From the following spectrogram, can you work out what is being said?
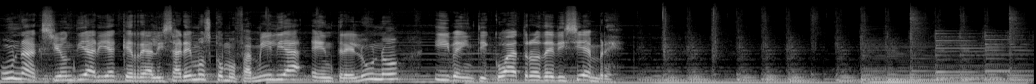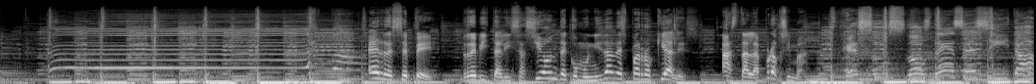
una acción diaria que realizaremos como familia entre el 1 y 24 de diciembre. RCP, Revitalización de Comunidades Parroquiales. Hasta la próxima. Jesús nos necesita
